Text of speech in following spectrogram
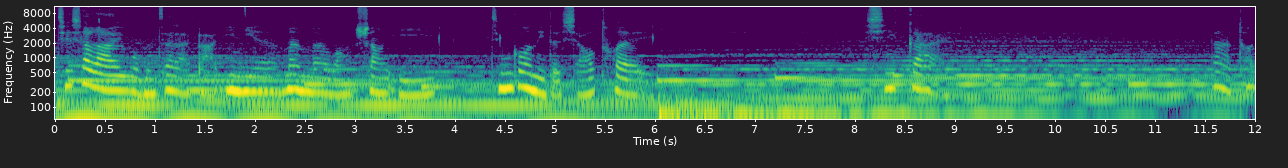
接下来，我们再来把意念慢慢往上移，经过你的小腿。膝盖、大腿，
